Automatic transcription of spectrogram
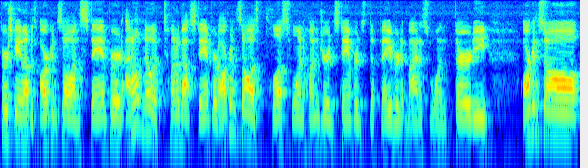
first game up is Arkansas and Stanford. I don't know a ton about Stanford. Arkansas is plus 100. Stanford's the favorite at minus 130. Arkansas,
